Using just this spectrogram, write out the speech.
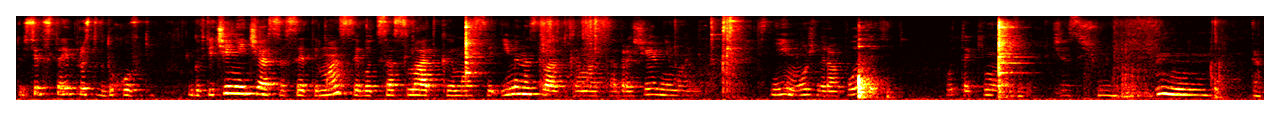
То есть это стоит просто в духовке. В течение часа с этой массой, вот со сладкой массой, именно сладкая масса, обращаю внимание, с ней можно работать вот таким образом. Сейчас еще... Так,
